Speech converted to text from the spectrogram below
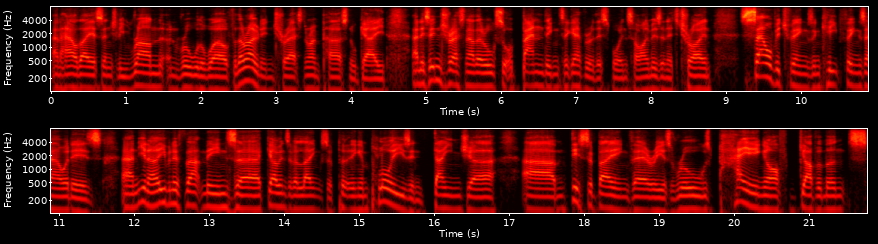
and how they essentially run and rule the world for their own interest, their own personal gain. And it's interesting how they're all sort of banding together at this point in time, isn't it, to try and salvage things and keep things how it is. And, you know, even if that means uh, going to the lengths of putting employees in danger, um, disobeying various rules, paying off governments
